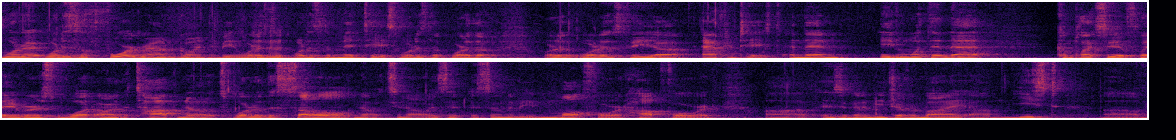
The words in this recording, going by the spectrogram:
what are, what is the foreground going to be? What is the, what is the mid taste? What is the what are the what, are, what is the uh, aftertaste? And then even within that complexity of flavors, what are the top notes? What are the subtle notes? You know, is it is it going to be malt forward, hop forward? Uh, is it going to be driven by um, yeast um,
